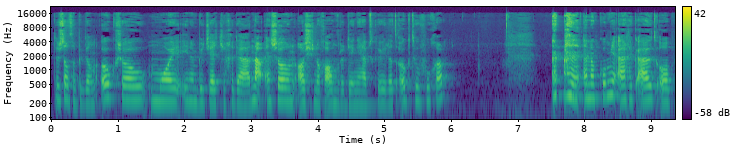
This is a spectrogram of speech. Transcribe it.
Dus dat heb ik dan ook zo mooi in een budgetje gedaan. Nou, en zo als je nog andere dingen hebt, kun je dat ook toevoegen. en dan kom je eigenlijk uit op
